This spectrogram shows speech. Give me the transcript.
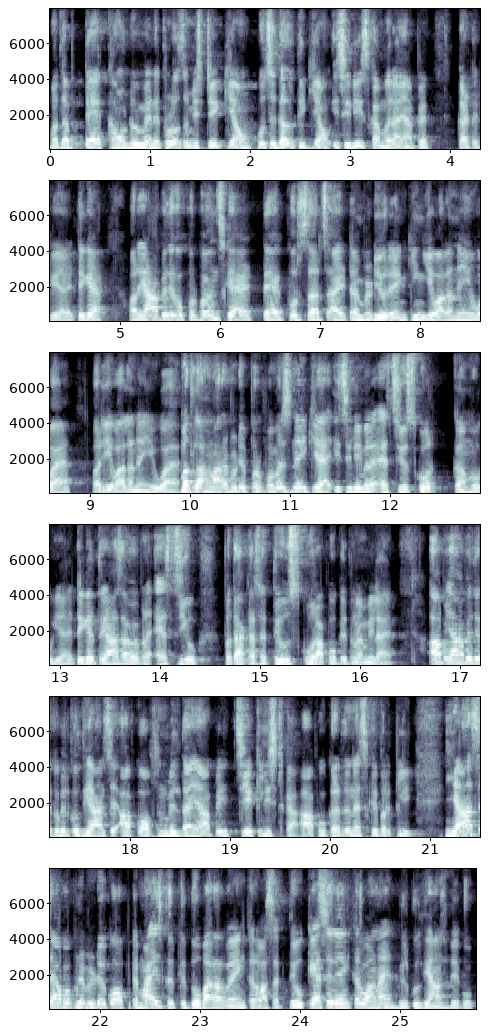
मतलब टैग काउंट में मैंने थोड़ा सा मिस्टेक किया हूँ, कुछ गलती किया हूँ, इसीलिए इसका मेरा यहाँ पे कट गया है, ठीक है? और यहाँ पे देखो परफॉर्मेंस क्या है? Tag for search item video ranking ये वाला नहीं हुआ है और ये वाला नहीं हुआ है। मतलब हमारा वीडियो परफॉर्मेंस नहीं किया है, इसीलिए मेरा एस स्कोर कम हो गया है, ठीक है? तो यहाँ से आप अपना एस पता कर सकते हो स्कोर आपको कितना मिला है। अब यहाँ पे देखो बिल्कुल ध्यान से आपको ऑप्शन मिलता है यहाँ पे चेकलिस्ट का, आपको कर देना इसके ऊपर क्लिक यहाँ से आप अपने वीडियो को ऑप्टिमाइज करके दोबारा रैंक करवा सकते हो। कैसे रैंक करवाना है? बिल्कुल ध्यान से देखो।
